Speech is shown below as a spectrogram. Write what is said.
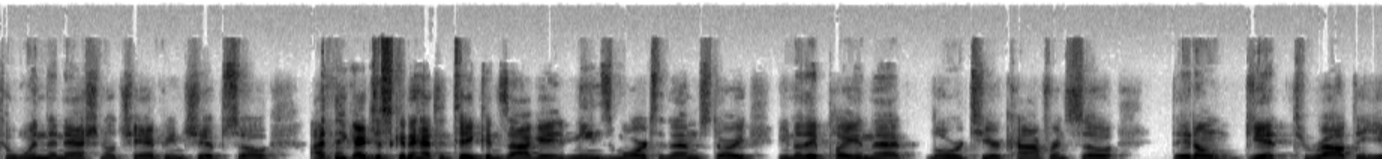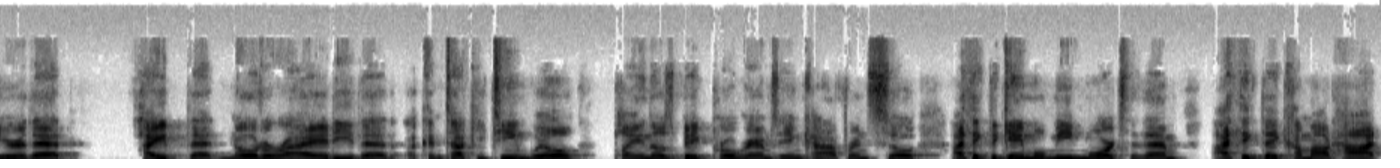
to win the national championship. So I think I'm just going to have to take Gonzaga. It means more to them. Storey, you know, they play in that lower tier conference, so they don't get throughout the year that hype, that notoriety that a Kentucky team will playing those big programs in conference. So I think the game will mean more to them. I think they come out hot.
